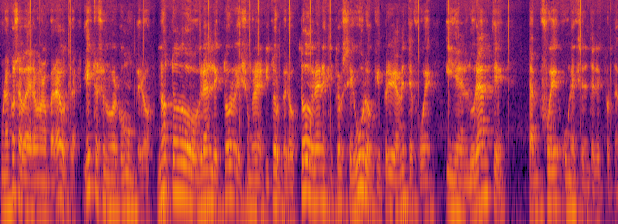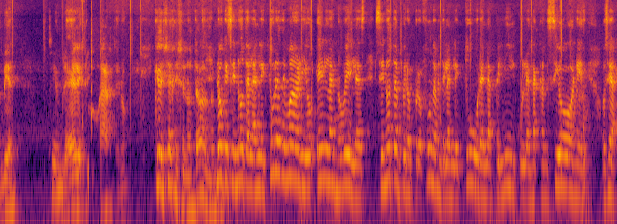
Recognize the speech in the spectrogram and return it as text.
una cosa va de la mano para otra. Esto es un lugar común, pero no todo gran lector es un gran escritor, pero todo gran escritor seguro que previamente fue y en el durante fue un excelente lector también. Leer es un arte, ¿no? ¿Qué decías que se notaban? No, que se notan las lecturas de Mario en las novelas, se notan pero profundamente las lecturas, las películas, las canciones, o sea,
